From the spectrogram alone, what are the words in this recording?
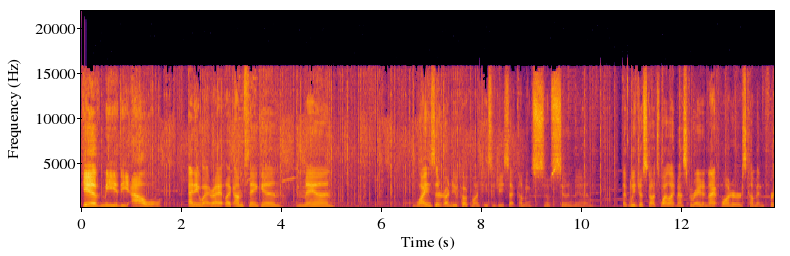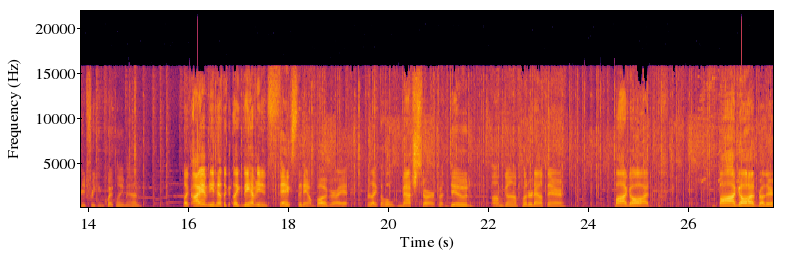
Give me the owl. Anyway, right? Like, I'm thinking, man, why is there a new Pokemon TCG set coming so soon, man? Like, we just got Twilight Masquerade and Night Wanderers coming pretty freaking quickly, man. Like, I haven't even had, like, like, they haven't even fixed the damn bug, right? For, like, the whole match start. But, dude, I'm gonna put it out there. By God. By God, brother.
